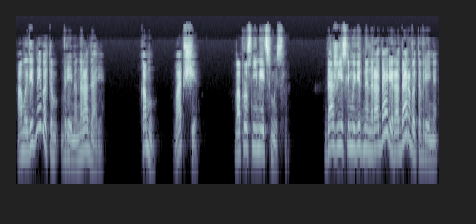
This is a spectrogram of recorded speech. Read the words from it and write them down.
А мы видны в это время на радаре? Кому? Вообще. Вопрос не имеет смысла. Даже если мы видны на радаре, радар в это время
